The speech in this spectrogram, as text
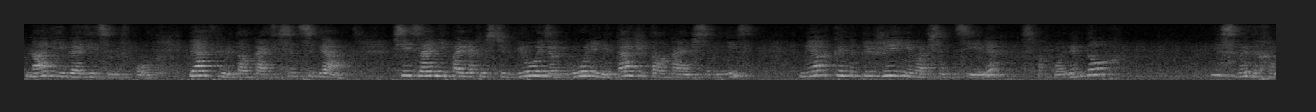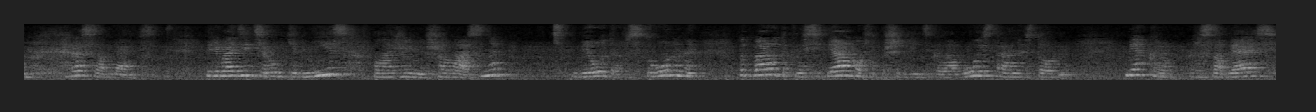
над ягодицами в пол. Пятками толкайтесь от себя всей задней поверхностью бедер, голени также толкаемся вниз. Мягкое напряжение во всем теле. Спокойный вдох. И с выдохом расслабляемся. Переводите руки вниз в положение шавасаны. Бедра в стороны. Подбородок на себя. Можно пошевелить головой из стороны в сторону. Мягко расслабляясь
